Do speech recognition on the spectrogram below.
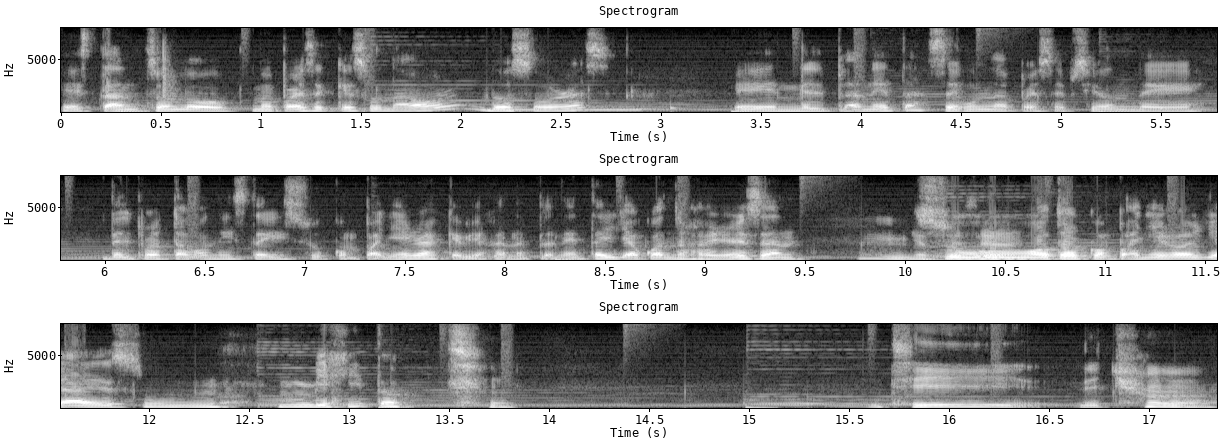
están solo me parece que es una hora dos horas en el planeta según la percepción de, del protagonista y su compañera que viajan al planeta y ya cuando regresan mm, su otro compañero ya es un, viejito sí. sí de hecho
